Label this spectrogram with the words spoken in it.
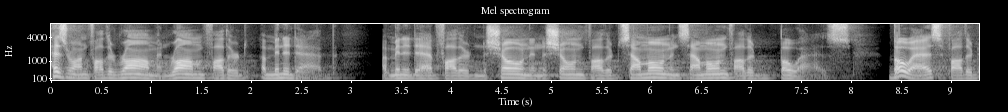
Hezron fathered Ram, and Ram fathered Amminadab. Amminadab fathered Nahshon, and Nahshon fathered Salmon, and Salmon fathered Boaz. Boaz fathered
